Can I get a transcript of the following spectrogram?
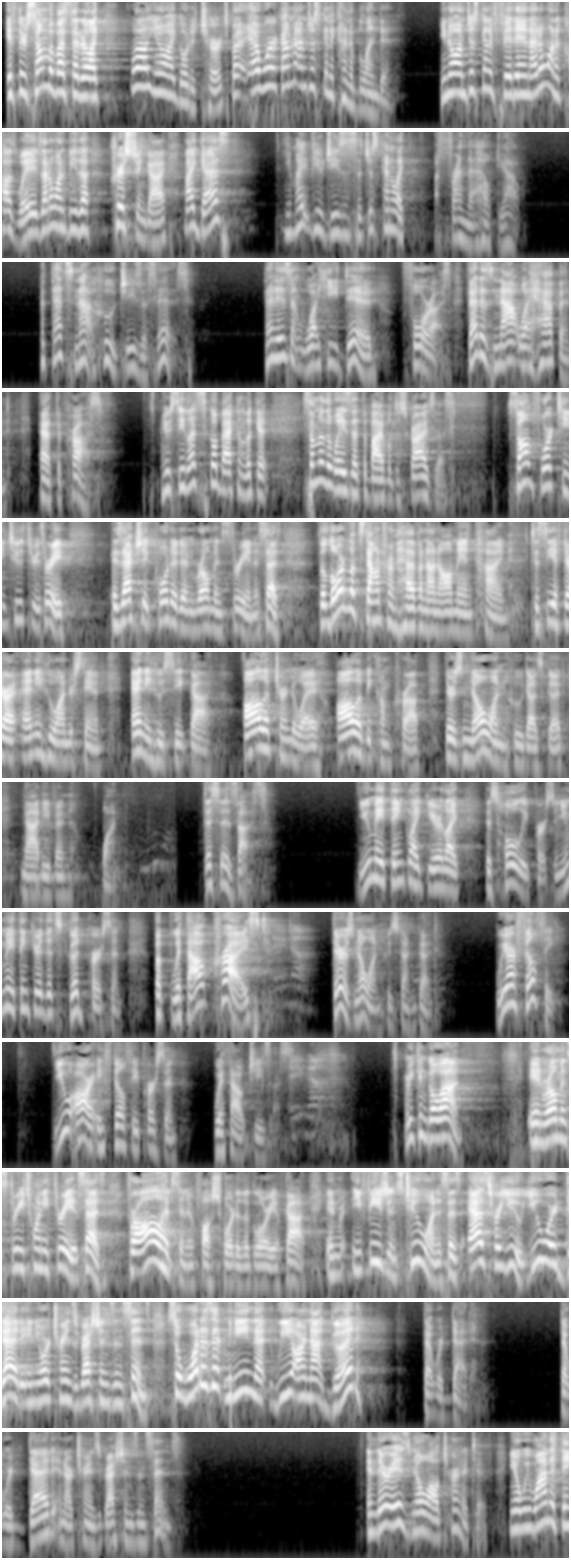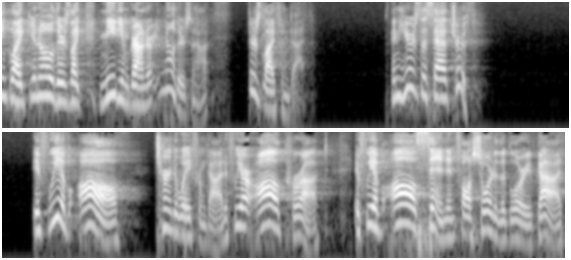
If there's some of us that are like, well, you know, I go to church, but at work, I'm, I'm just going to kind of blend in. You know, I'm just going to fit in. I don't want to cause waves. I don't want to be the Christian guy. My guess, you might view Jesus as just kind of like a friend that helped you out. But that's not who Jesus is. That isn't what he did for us. That is not what happened at the cross. You see, let's go back and look at some of the ways that the Bible describes us. Psalm 14, 2 through 3, is actually quoted in Romans 3, and it says, the Lord looks down from heaven on all mankind to see if there are any who understand, any who seek God. All have turned away, all have become corrupt. There's no one who does good, not even one. This is us. You may think like you're like this holy person. You may think you're this good person. But without Christ, there is no one who's done good. We are filthy. You are a filthy person without Jesus. Amen. We can go on. In Romans 3:23 it says, "For all have sinned and fall short of the glory of God." In Ephesians 2:1 it says, "As for you, you were dead in your transgressions and sins." So what does it mean that we are not good? That we're dead. That we're dead in our transgressions and sins. And there is no alternative. You know, we want to think like, you know, there's like medium ground. Or, No, there's not. There's life and death. And here's the sad truth if we have all turned away from God, if we are all corrupt, If we have all sinned and fall short of the glory of God,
